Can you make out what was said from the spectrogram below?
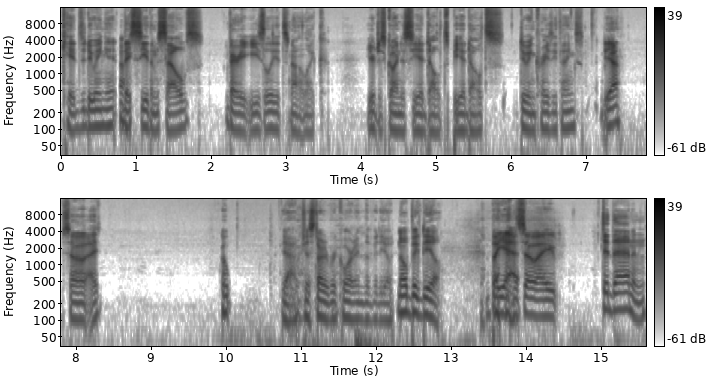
kids doing it. They see themselves very easily. It's not like you're just going to see adults be adults doing crazy things. Yeah. So I Oh. yeah. I've just started recording the video. No big deal. but yeah, so I did that, and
